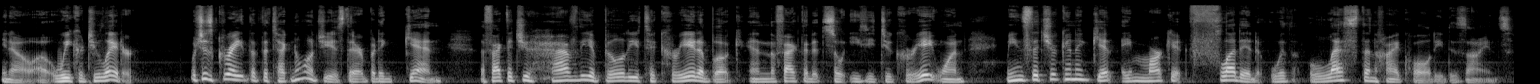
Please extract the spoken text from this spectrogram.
you know, a week or two later which is great that the technology is there. But again, the fact that you have the ability to create a book and the fact that it's so easy to create one means that you're going to get a market flooded with less than high quality designs.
